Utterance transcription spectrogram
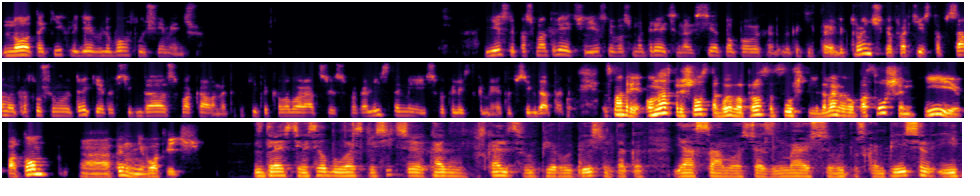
но таких людей в любом случае меньше. Если посмотреть, если посмотреть на все топовых каких-то электронщиков, артистов, самые прослушиваемые треки это всегда с вокалом, это какие-то коллаборации с вокалистами и с вокалистками, это всегда так. Смотри, у нас пришел с тобой вопрос от слушателей, давай мы его послушаем и потом э, ты на него ответишь. Здрасте, хотел бы вас спросить, э, как вы выпускали свою первую песню, так как я сам сейчас занимаюсь выпуском песен и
